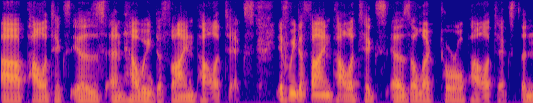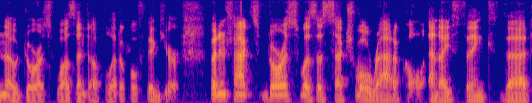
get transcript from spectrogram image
uh, politics is and how we define politics. If we define politics as electoral politics, then no, Doris wasn't a political figure. But in fact, Doris was a sexual radical. And I think that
